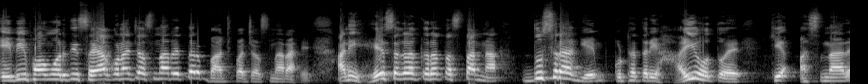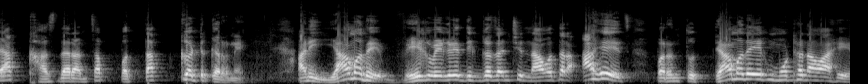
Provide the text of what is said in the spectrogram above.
एबी फॉर्मवरती सह्या कोणाच्या असणार आहे? तर भाजपाच्या असणार आहे. आणि हे सगळं करत असताना दुसरा गेम कुठंतरी हाई होतोय की असणाऱ्या खासदारांचा पत्ता कट करणे. आणि यामध्ये वेगवेगळे दिग्गजांची नावं तर आहेच परंतु त्यामध्ये एक मोठं नाव आहे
